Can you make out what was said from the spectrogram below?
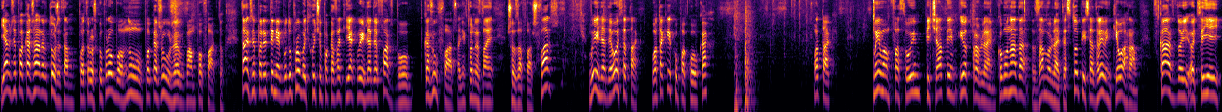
Я вже поки жарив, теж там потрошку пробував, ну покажу вже вам по факту. Також перед тим, як буду пробувати, хочу показати, як виглядає фарш, бо кажу фарш, а ніхто не знає, що за фарш. Фарш виглядає ось отак. В таких упаковках. Отак. Ми вам фасуємо, печатаємо і відправляємо. Кому треба, замовляйте 150 гривень кілограм. В кожної оцієї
